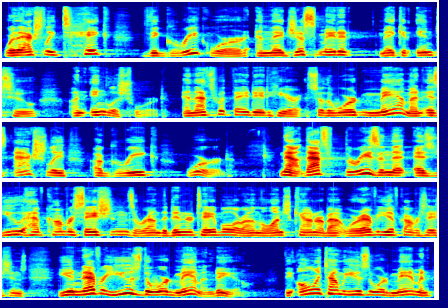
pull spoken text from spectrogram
where they actually take the Greek word and they just made it make it into an English word. And that's what they did here. So the word mammon is actually a Greek word. Now, that's the reason that as you have conversations around the dinner table, around the lunch counter, about wherever you have conversations, you never use the word mammon, do you? The only time we use the word mammon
